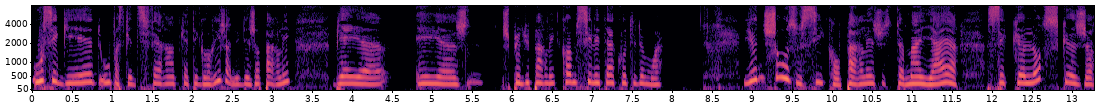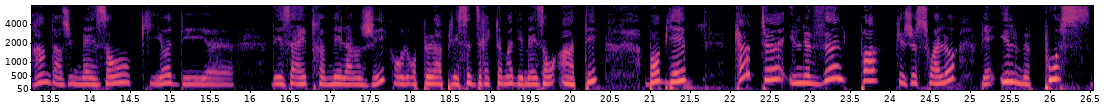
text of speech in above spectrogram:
ou ses guides, ou parce qu'il y a différentes catégories, j'en ai déjà parlé, bien, euh, et euh, je, je peux lui parler comme s'il était à côté de moi. Il y a une chose aussi qu'on parlait justement hier, c'est que lorsque je rentre dans une maison qui a des, euh, des êtres mélangés, qu'on on peut appeler ça directement des maisons hantées, bon bien, quand euh, ils ne veulent pas que je sois là, bien ils me poussent,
